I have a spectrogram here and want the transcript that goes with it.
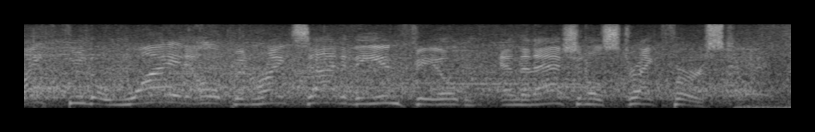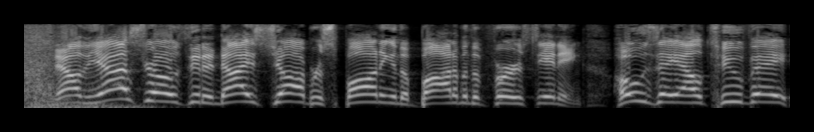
Right through the wide open right side of the infield, and the Nationals strike first. Now, the Astros did a nice job responding in the bottom of the first inning. Jose Altuve,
